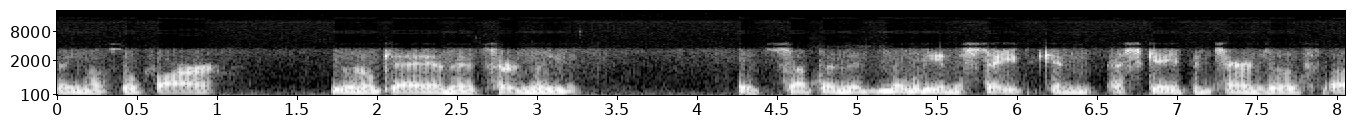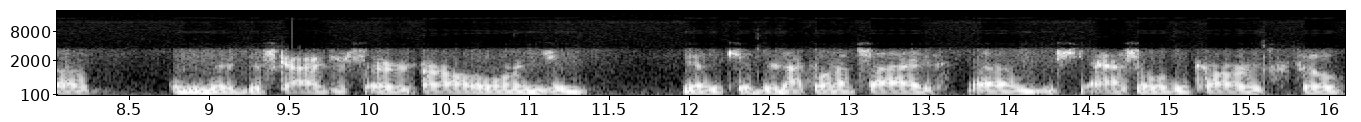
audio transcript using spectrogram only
you know, so far doing okay, and it's certainly it's something that nobody in the state can escape in terms of. Uh, I mean, the, the skies are, are, all orange, and you know the kids are not going outside. Um, ash all over the cars, so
